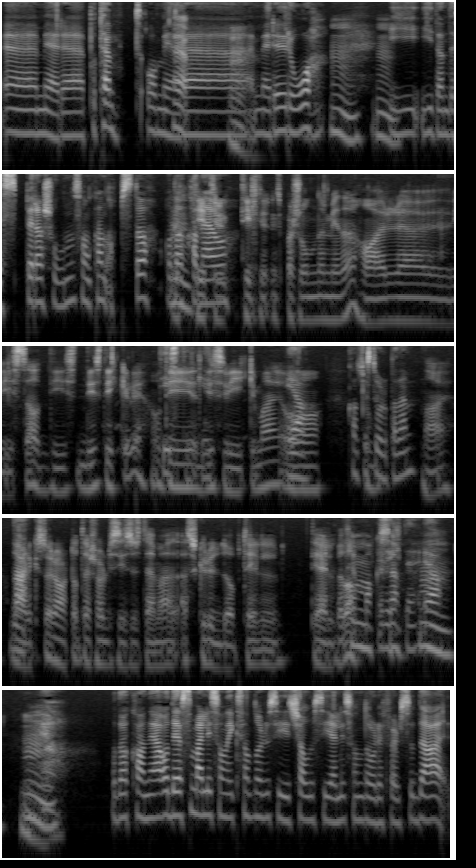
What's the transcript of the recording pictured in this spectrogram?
eh, mer potent og mer, mer rå Mm. Mm. i, i den desperasjonen som kan oppstå. Og da kan jeg jo Tilknytningspersonene mine har eh, vist seg at de, de stikker, de. Og De de, de sviker meg. Og Ja. Kan ikke stole på dem. nei, da er det ikke så rart at det sjalusisystemet er, er skrudd opp til, til 11, da. Til maks, ja. Ja. Og, da kan jeg, og det som er litt sånn, ikke sant, når du sier sjalusi er litt sånn dårlig følelse, er,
